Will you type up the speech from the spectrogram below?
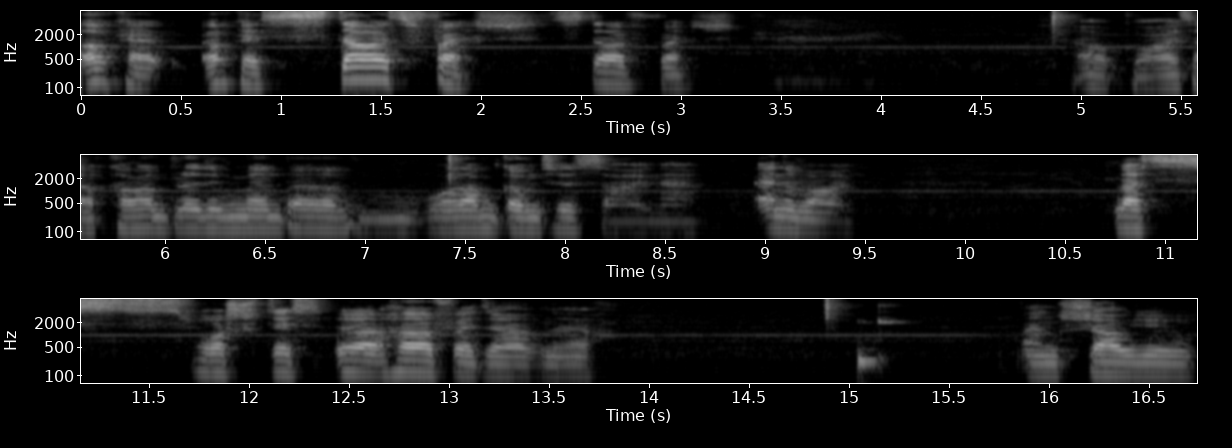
okay, okay. Start fresh. Start fresh. Oh, guys, I can't bloody remember what I'm going to say now. Anyway, let's watch this uh, her video now and show you.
